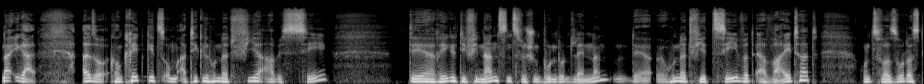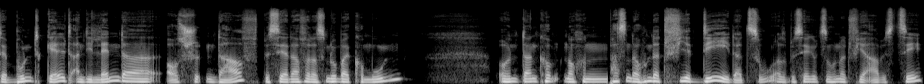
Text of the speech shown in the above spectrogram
Na egal. Also konkret geht's um Artikel 104 a bis c. Der regelt die Finanzen zwischen Bund und Ländern. Der 104c wird erweitert und zwar so, dass der Bund Geld an die Länder ausschütten darf. Bisher darf er das nur bei Kommunen. Und dann kommt noch ein passender 104d dazu. Also bisher gibt es ein 104a bis c.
